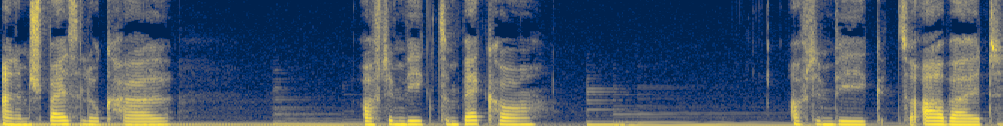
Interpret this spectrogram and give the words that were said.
einem Speiselokal, auf dem Weg zum Bäcker, auf dem Weg zur Arbeit,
